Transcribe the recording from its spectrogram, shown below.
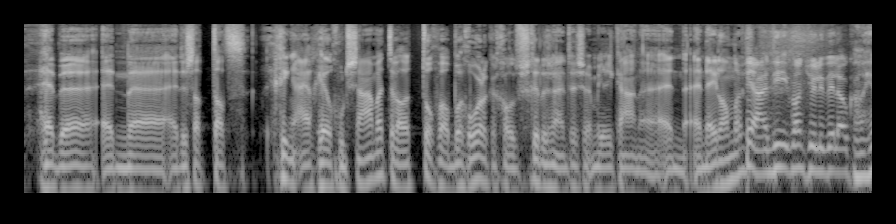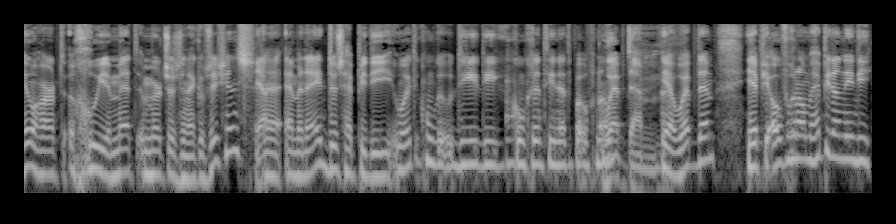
hebben. En, eh, en dus dat, dat ging eigenlijk heel goed samen. Terwijl er toch wel behoorlijke grote verschillen zijn tussen Amerikanen en, en Nederlanders. Ja, die, want jullie willen ook heel hard groeien met mergers and acquisitions, Ja. eh, M&A. Dus heb je die, hoe heet die, die, die concurrent die je net hebt overgenomen? Webdam. Ja, Webdam. Die heb je overgenomen. Heb je dan in die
